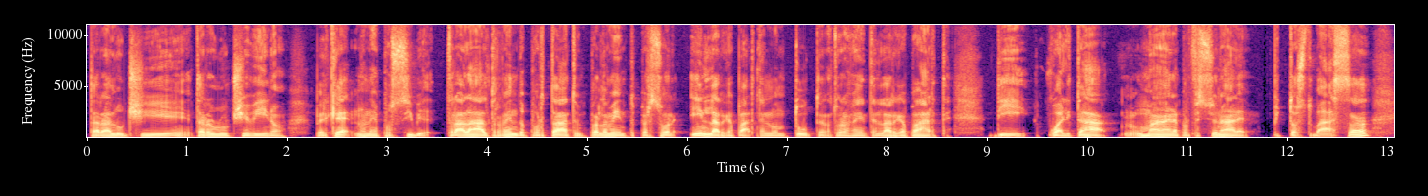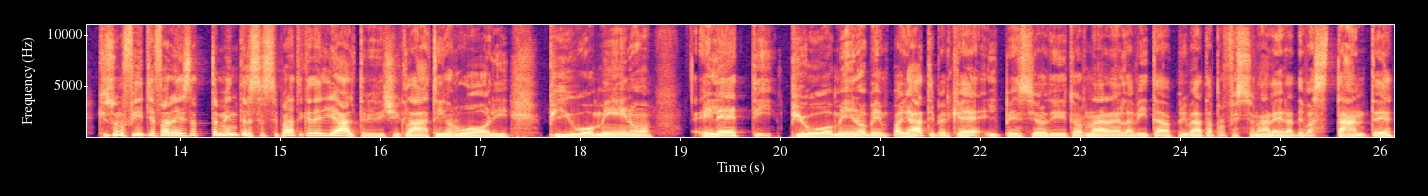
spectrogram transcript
taralucci, taralucci e vino, perché non è possibile, tra l'altro avendo portato in Parlamento persone in larga parte, non tutte naturalmente, in larga parte di qualità umana, professionale piuttosto bassa, che sono finiti a fare esattamente le stesse pratiche degli altri, riciclati in ruoli più o meno eletti più o meno ben pagati perché il pensiero di ritornare nella vita privata professionale era devastante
